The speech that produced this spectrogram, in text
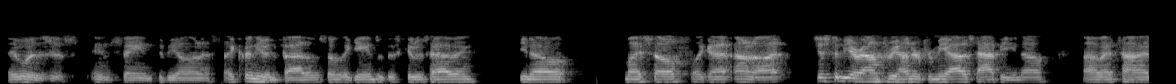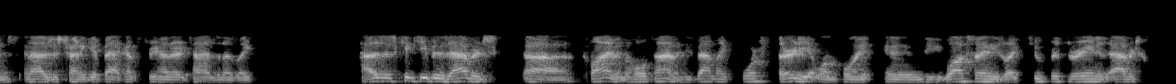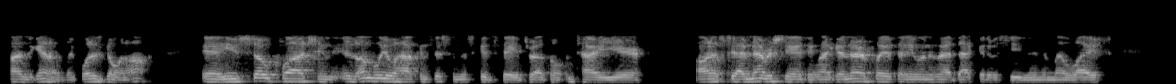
it was just insane to be honest. I couldn't even fathom some of the games that this kid was having. You know, myself, like I, I don't know, I, just to be around 300 for me, I was happy. You know, um, at times, and I was just trying to get back up to 300 times, and I was like, how is this kid keeping his average uh, climbing the whole time? And he's batting like 430 at one point, and he walks away and he's like two for three, and his average climbs again. I was like, what is going on? And he was so clutch, and it was unbelievable how consistent this kid stayed throughout the entire year. Honestly, I've never seen anything like it. I've never played with anyone who had that good of a season in my life.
